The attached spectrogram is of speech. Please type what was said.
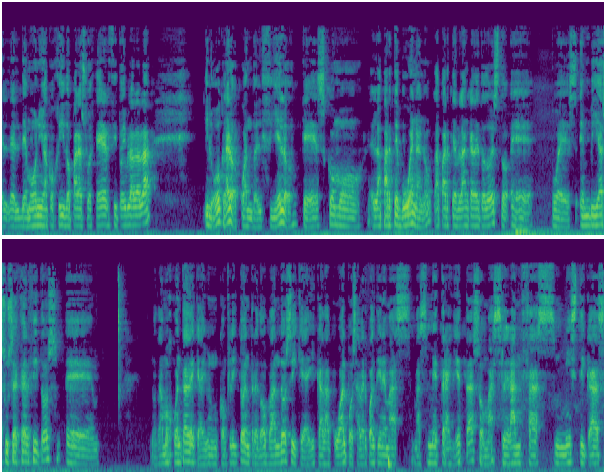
el, demonio ha cogido para su ejército y bla, bla, bla. Y luego, claro, cuando el cielo, que es como la parte buena, ¿no? La parte blanca de todo esto, eh, pues envía sus ejércitos eh, nos damos cuenta de que hay un conflicto entre dos bandos y que ahí cada cual, pues a ver cuál tiene más, más metralletas o más lanzas místicas,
